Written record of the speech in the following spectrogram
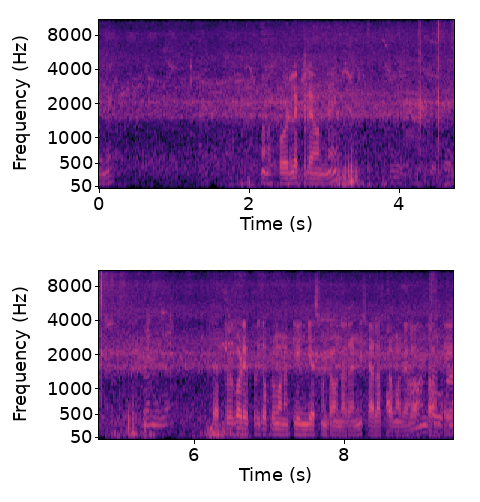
అండి మన కోళ్ళు ఇక్కడే ఉన్నాయి చెట్లు కూడా ఎప్పటికప్పుడు మనం క్లీన్ చేసుకుంటూ ఉండాలండి చాలా ప్రమాదాలు వస్తూ ఉంటాయి.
